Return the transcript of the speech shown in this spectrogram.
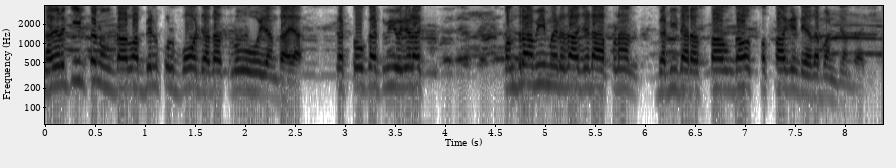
ਨਗਰ ਕੀਰਤਨ ਹੁੰਦਾ ਵਾ ਬਿਲਕੁਲ ਬਹੁਤ ਜ਼ਿਆਦਾ ਸਲੋ ਹੋ ਜਾਂਦਾ ਆ। ਘੱਟੋ ਘੱਟ ਵੀ ਉਹ ਜਿਹੜਾ 15-20 ਮਿੰਟ ਦਾ ਜਿਹੜਾ ਆਪਣਾ ਗੱਡੀ ਦਾ ਰਸਤਾ ਹੁੰਦਾ, ਉਹ 7 ਘੰਟਿਆਂ ਦਾ ਬਣ ਜਾਂਦਾ ਜੀ।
